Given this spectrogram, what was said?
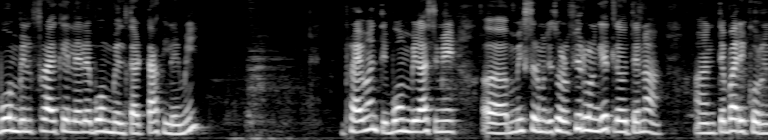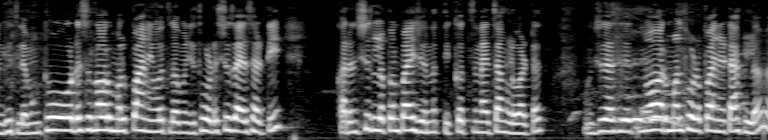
बोंबील फ्राय केलेले बोंबील त्यात टाकले मी. फ्राय म्हणते बोंबील असे मी मिक्सरमध्ये थोडं फिरवून घेतले होते ना आणि ते बारीक करून घेतले. मग थोडंसं नॉर्मल पाणी ओतलं म्हणजे थोडं शिजायसाठी कारण शिजलं पण पाहिजे ना ती कच्चं नाही चांगलं वाटत. मग शिजायसाठी नॉर्मल थोडं पाणी टाकलं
